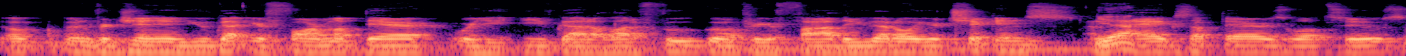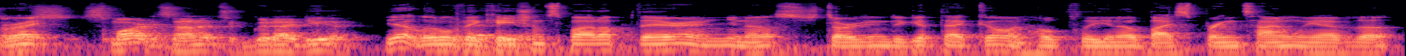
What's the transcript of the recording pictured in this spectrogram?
in Virginia, you've got your farm up there where you, you've got a lot of food going for your father. You got all your chickens and Yeah. eggs up there as well too. So Right. it's smart. It's not. It's a good idea. Yeah, little Good vacation idea. spot up there, and you know, starting to get that going. Hopefully, you know, by springtime we have the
